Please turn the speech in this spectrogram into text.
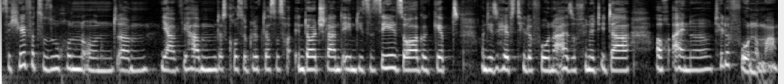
sich Hilfe zu suchen. Und ähm, ja, wir haben das große Glück, dass es in Deutschland eben diese Seelsorge gibt und diese Hilfstelefone. Also findet ihr da auch eine Telefonnummer.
